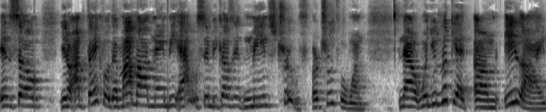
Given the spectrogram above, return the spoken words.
And so, you know, I'm thankful that my mom named me Allison because it means truth or truthful one. Now, when you look at um, Eli,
